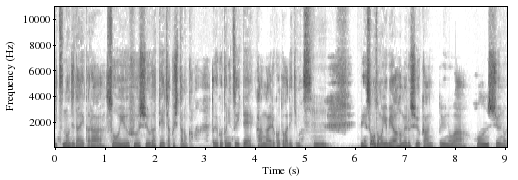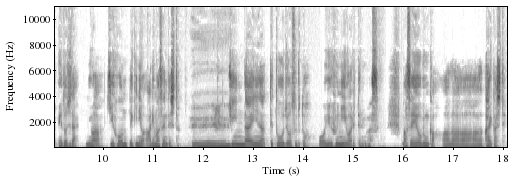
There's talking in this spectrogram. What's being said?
いつの時代からそういう風習が定着したのかということについて考えることができます。うんそもそも指輪をはめる習慣というのは、本州の江戸時代には基本的にはありませんでした。近代になって登場するというふうに言われております。まあ、西洋文化が開花して、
